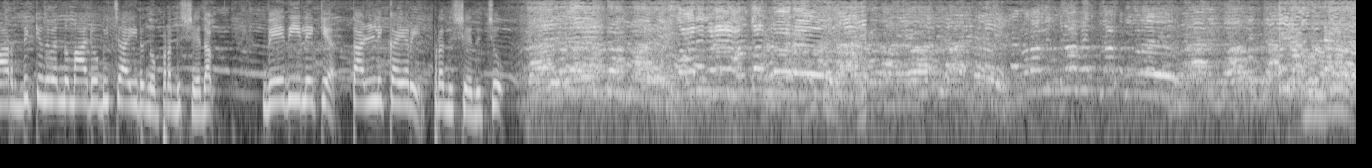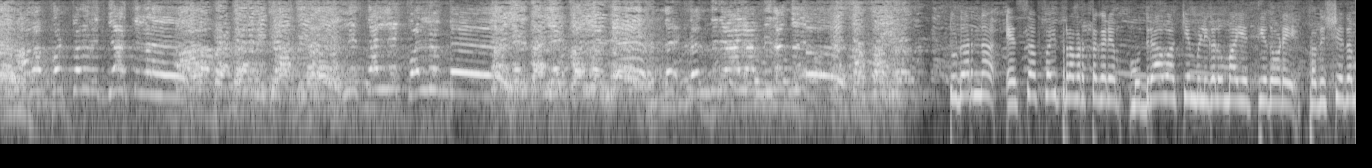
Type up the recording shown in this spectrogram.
മർദ്ദിക്കുന്നുവെന്നും ആരോപിച്ചായിരുന്നു പ്രതിഷേധം. വേദിയിലേക്ക് തള്ളിക്കയറി പ്രതിഷേധിച്ചു. തല്ലി തുടർന്ന് എസ് എഫ് ഐ പ്രവർത്തകരും മുദ്രാവാക്യം വിളികളുമായി എത്തിയതോടെ പ്രതിഷേധം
